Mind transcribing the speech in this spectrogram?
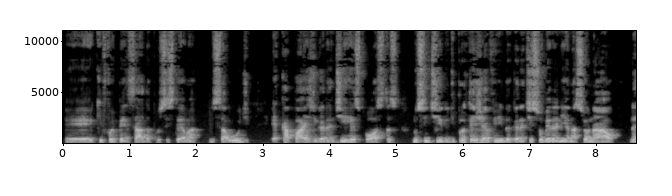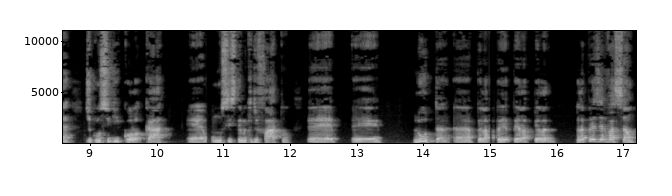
é, que foi pensada para o sistema de saúde é capaz de garantir respostas no sentido de proteger a vida, garantir soberania nacional, né, de conseguir colocar é, um sistema que de fato é, é luta uh, pela, pela, pela pela preservação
